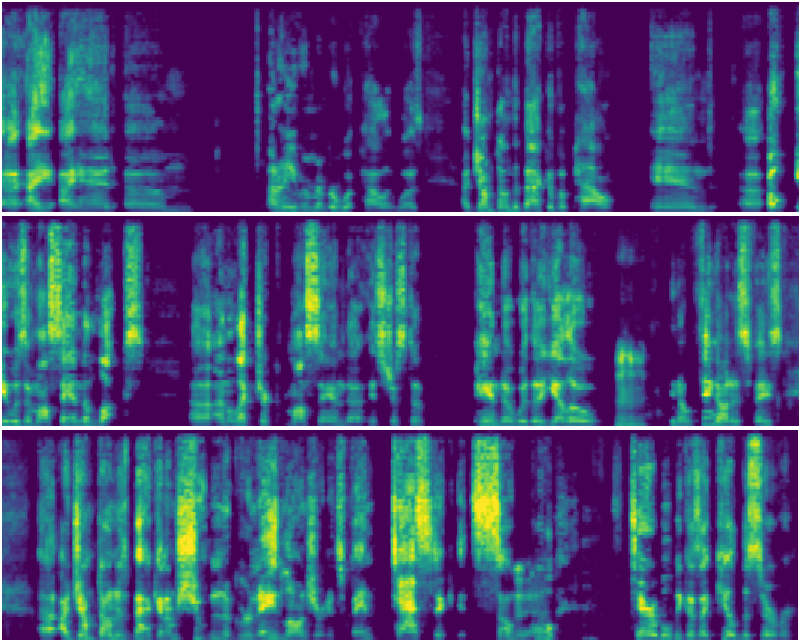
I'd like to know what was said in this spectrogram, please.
I I I had um, I don't even remember what pal it was. I jumped on the back of a pal, and uh, oh, it was a Mossanda Lux, uh, an electric Mossanda. It's just a panda with a yellow hmm you know thing on his face. Uh, I jumped on his back and I'm shooting a grenade launcher, and it's fantastic. It's so Yeah. cool. It's terrible because I killed the server.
